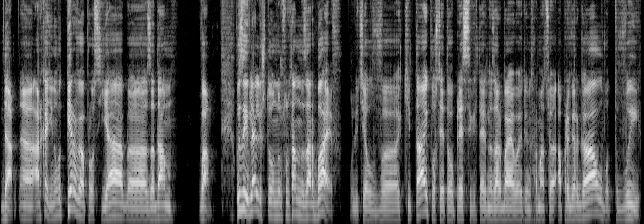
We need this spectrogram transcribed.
Да, Аркадий, ну вот первый вопрос я задам вам. Вы заявляли, что Нурсултан Назарбаев улетел в Китай. После этого пресс-секретарь Назарбаева эту информацию опровергал. Вот вы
